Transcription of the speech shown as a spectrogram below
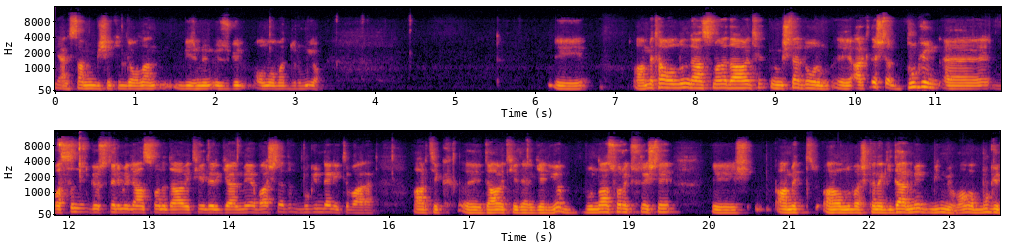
yani samimi bir şekilde olan birinin üzgün olmama durumu yok. Ee, Ahmet Ağoğlu'nun lansmana davet etmemişler doğru? Ee, arkadaşlar bugün e, basın gösterimi lansmanı davetiyeleri gelmeye başladı. Bugünden itibaren artık e, davetiyeler geliyor. Bundan sonraki süreçte e, Ahmet Ağoğlu Başkan'a gider mi bilmiyorum ama bugün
